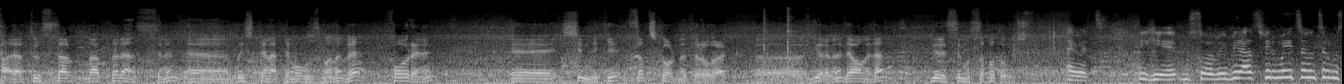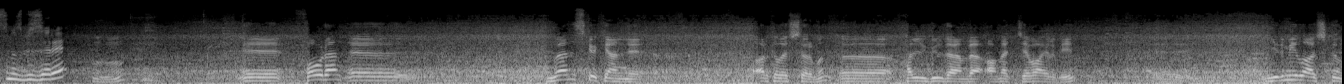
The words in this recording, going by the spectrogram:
Hala Türk Standartlar Enstitüsü'nün e, dış denetleme uzmanı ve Fore'nin e, şimdiki satış koordinatörü olarak e, görevine devam eden birisi Mustafa Tavuş. Evet. Peki Mustafa Bey biraz firmayı tanıtır mısınız bizlere? E, Foren e, mühendis kökenli arkadaşlarımın e, Halil Gülderen ve Ahmet Cevahir Bey'in e, 20 yıl aşkın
